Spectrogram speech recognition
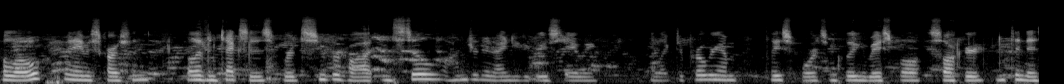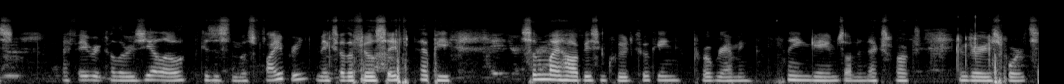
Hello, my name is Carson. I live in Texas where it's super hot and still 190 degrees daily. I like to program, play sports, including baseball, soccer, and tennis. My favorite color is yellow because it's the most vibrant, makes others feel safe and happy. Some of my hobbies include cooking, programming, playing games on an Xbox, and various sports.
